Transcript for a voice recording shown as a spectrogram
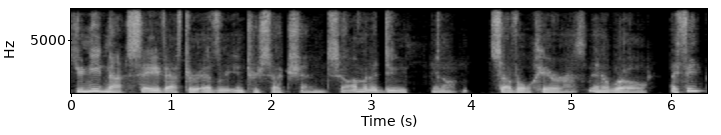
you need not save after every intersection. So I'm going to do, you know, several here in a row. I think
